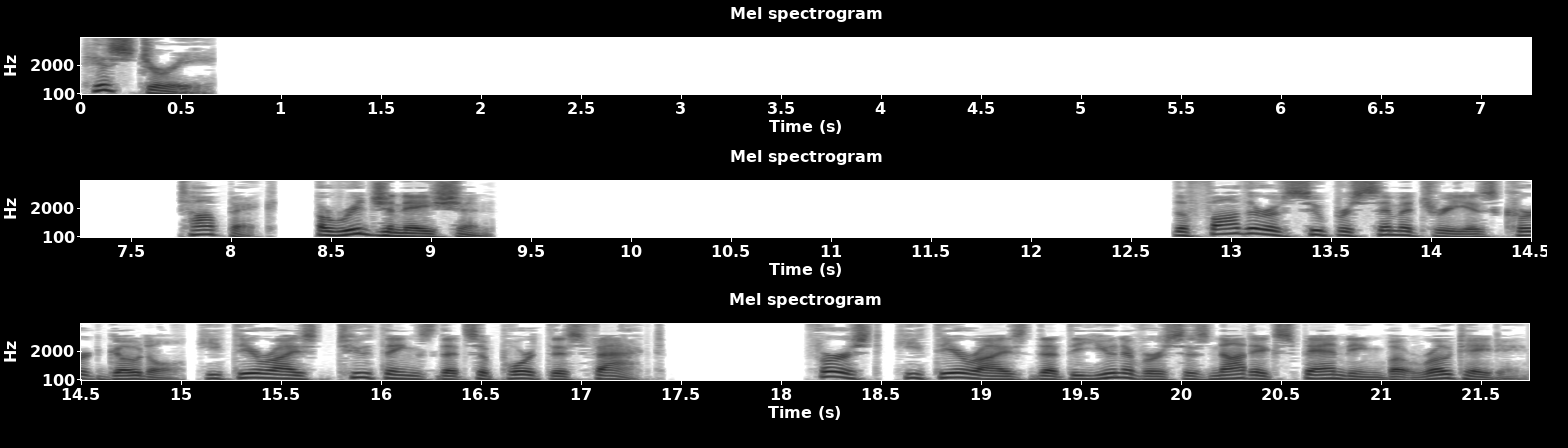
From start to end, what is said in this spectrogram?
History Origination The father of supersymmetry is Kurt Gödel. He theorized two things that support this fact. First, he theorized that the universe is not expanding but rotating.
